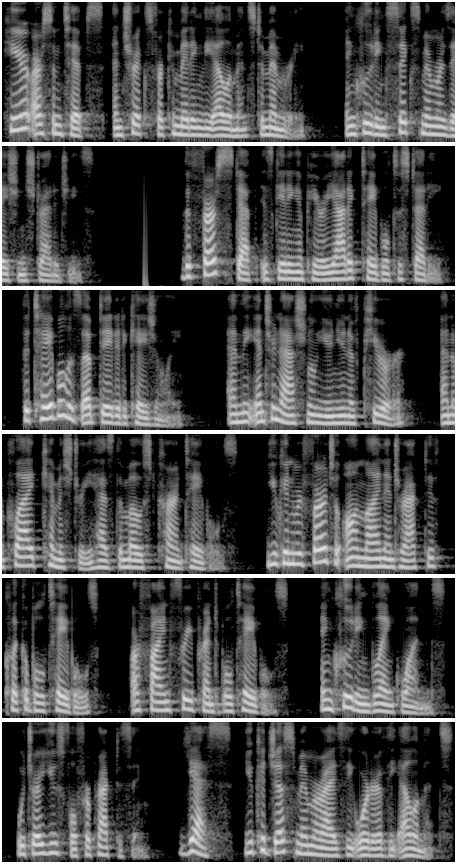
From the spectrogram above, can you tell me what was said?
Here are some tips and tricks for committing the elements to memory, including six memorization strategies. The first step is getting a periodic table to study. The table is updated occasionally, and the International Union of Pure and Applied Chemistry has the most current tables. You can refer to online interactive, clickable tables or find free printable tables, including blank ones, which are useful for practicing. Yes, you could just memorize the order of the elements,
